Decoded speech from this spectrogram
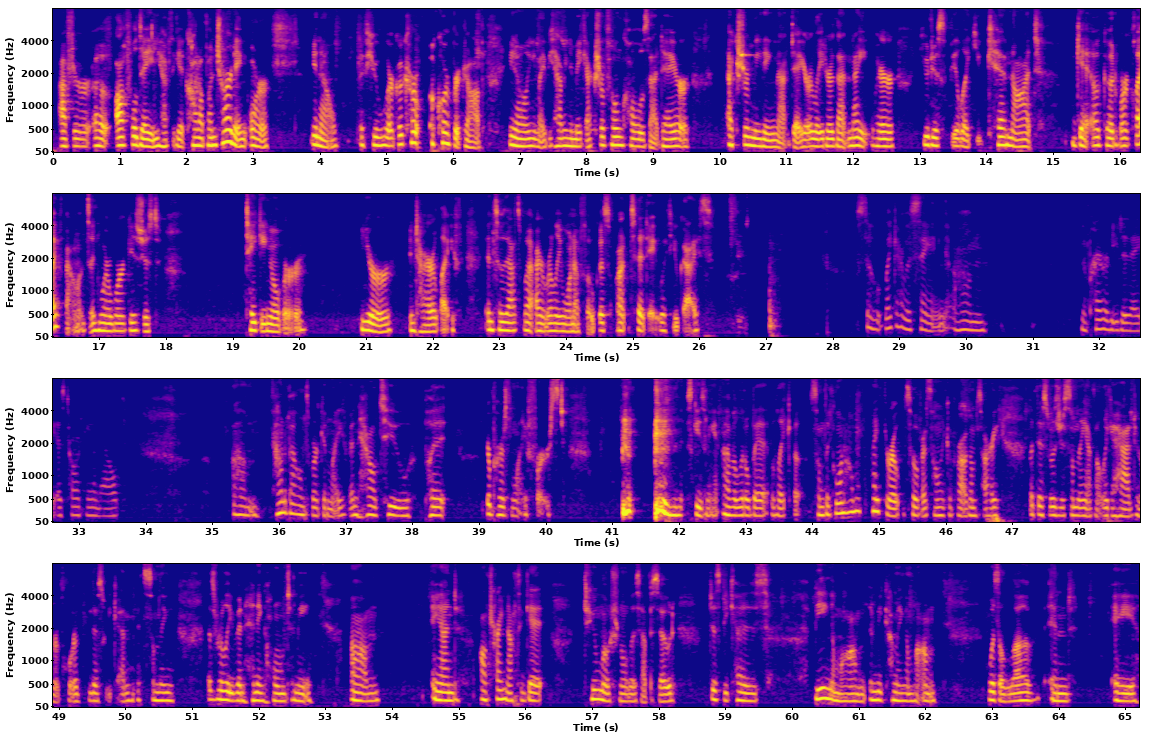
after a awful day and you have to get caught up on charting or you know if you work a, cor- a corporate job you know you might be having to make extra phone calls that day or extra meeting that day or later that night where you just feel like you cannot get a good work life balance and where work is just taking over your entire life. And so that's what I really want to focus on today with you guys. So, like I was saying, um, the priority today is talking about um, how to balance work and life and how to put your personal life first. excuse me, I have a little bit of like uh, something going on with my throat. So if I sound like a frog, I'm sorry. But this was just something I felt like I had to record this weekend. It's something that's really been hitting home to me. Um, and I'll try not to get too emotional this episode just because being a mom and becoming a mom was a love and a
